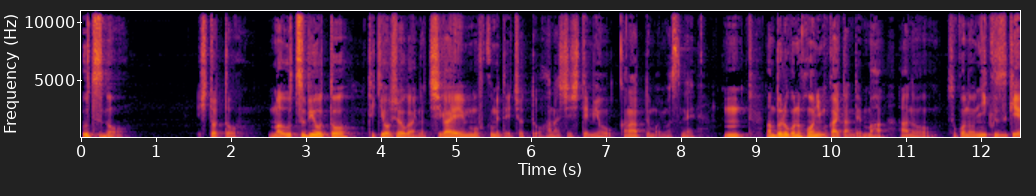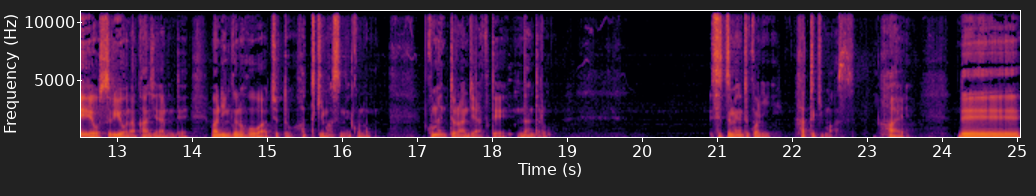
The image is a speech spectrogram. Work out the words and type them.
うつの人と、まあ、うつ病と適応障害の違いも含めてちょっとお話ししてみようかなと思いますね。うん。まあ、ブログの方にも書いたんで、まあ、あのそこの肉付けをするような感じになるんで、まあ、リンクの方はちょっと貼ってきますね。このコメント欄じゃなくてなんだろう。説明のとこに貼ってきます。はい。で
